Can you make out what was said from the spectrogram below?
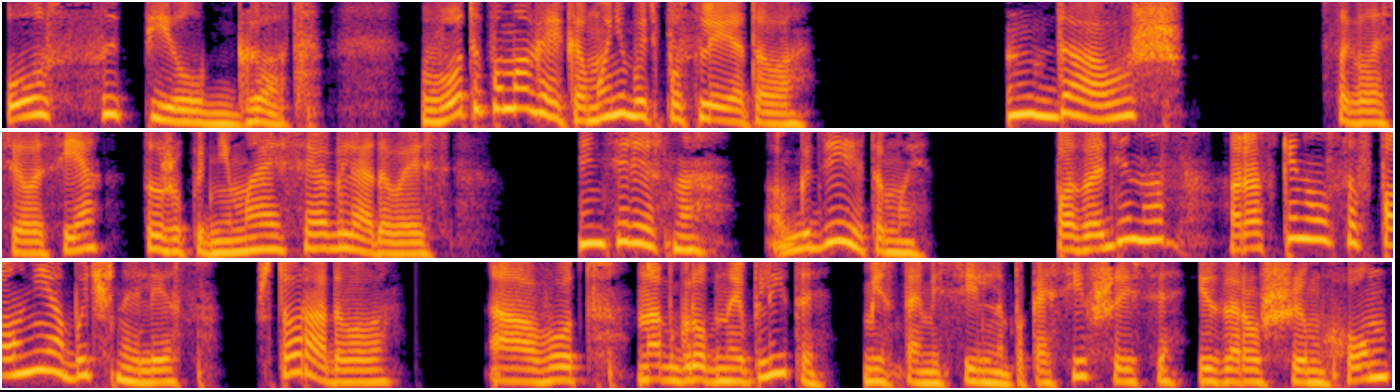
«Усыпил, гад! Вот и помогай кому-нибудь после этого!» «Да уж», — согласилась я, тоже поднимаясь и оглядываясь. «Интересно, где это мы?» Позади нас раскинулся вполне обычный лес, что радовало. А вот надгробные плиты, местами сильно покосившиеся и заросшие мхом,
